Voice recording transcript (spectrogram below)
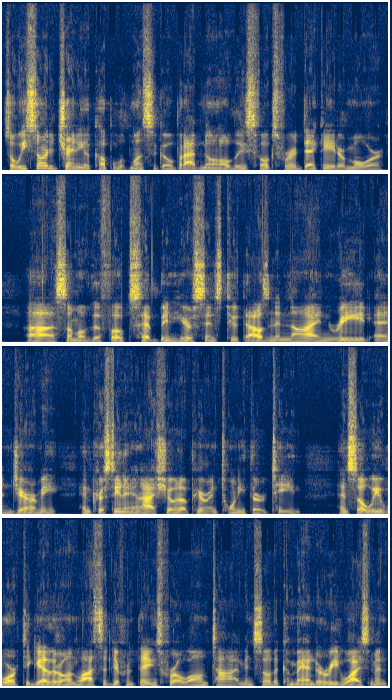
So, we started training a couple of months ago, but I've known all these folks for a decade or more. Uh, some of the folks have been here since 2009. Reed and Jeremy and Christina and I showed up here in 2013. And so we've worked together on lots of different things for a long time. And so the commander, Reed Wiseman,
